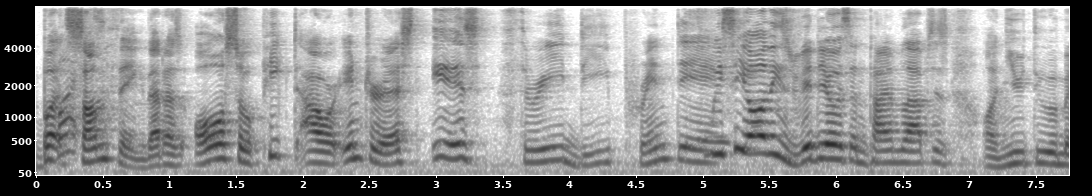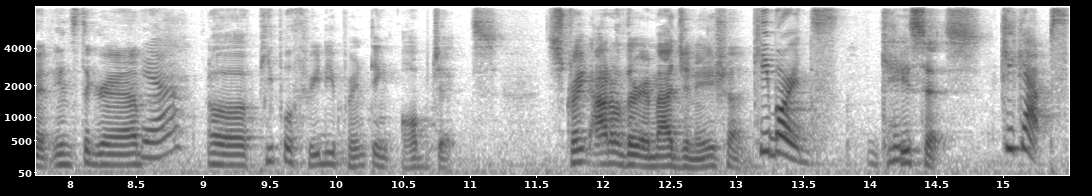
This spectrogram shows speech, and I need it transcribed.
But, something that has also piqued our interest is 3D printing. We see all these videos and time lapses on YouTube and Instagram Yeah. of people 3D printing objects straight out of their imagination. keyboards, Cases. keycaps.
